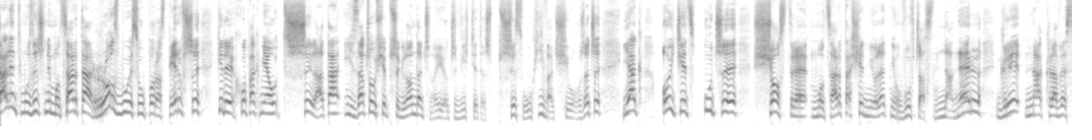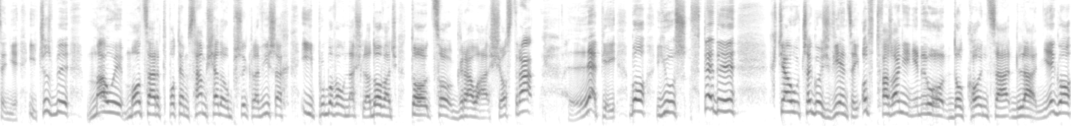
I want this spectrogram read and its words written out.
Talent muzyczny Mozarta rozbłysł po raz pierwszy, kiedy chłopak miał 3 lata i zaczął się przyglądać, no i oczywiście też przysłuchiwać siłą rzeczy, jak ojciec uczy siostrę Mozarta, siedmioletnią wówczas Nanerl, gry na klawesynie. I czyżby mały Mozart potem sam siadał przy klawiszach i próbował naśladować to, co grała siostra? Lepiej, bo już wtedy chciał czegoś więcej. Odtwarzanie nie było do końca dla niego.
